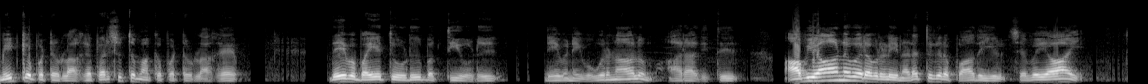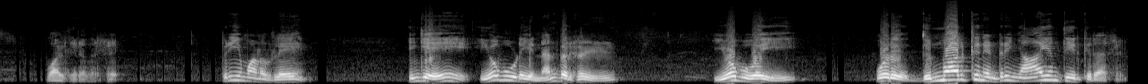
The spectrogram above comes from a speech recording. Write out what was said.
மீட்கப்பட்டவர்களாக பரிசுத்தமாக்கப்பட்டவர்களாக தேவ பயத்தோடு பக்தியோடு தேவனை ஒவ்வொரு நாளும் ஆராதித்து ஆவியானவர் அவர்களை நடத்துகிற பாதையில் செவ்வையாய் வாழ்கிறவர்கள். பிரியமானவர்களே இங்கே யோபுடைய நண்பர்கள் யோபுவை ஒரு துன்மார்க்கன் என்று நியாயம் தீர்க்கிறார்கள்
